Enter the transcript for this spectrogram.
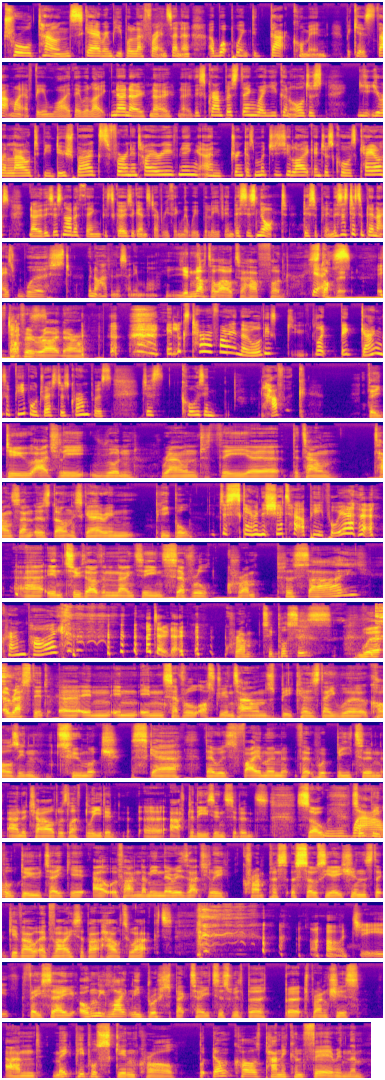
trawled towns scaring people left, right, and centre, at what point did that come in? Because that might have been why they were like, no, no, no, no. This Krampus thing where you can all just, you're allowed to be douchebags for an entire evening and drink as much as you like and just cause chaos. No, this is not a thing. This goes against everything that we believe in. This is not discipline. This is discipline at its worst. We're not having this anymore. You're not allowed to have fun. Stop Yes. it. Stop it right now. It looks terrifying though. All these like big gangs of people dressed as Krampus just causing havoc. They do actually run round the uh, the town town centres, don't they? Scaring people. Just scaring the shit out of people, yeah. Uh, in 2019, several Krampusi, Crampi? I don't know. Kramptipuses, were arrested uh, in, in, in several Austrian towns because they were causing too much scare. There was firemen that were beaten, and a child was left bleeding uh, after these incidents. So some people do take it out of hand. I mean, there is actually Krampus associations that give out advice about how to act. Oh, jeez. They say only lightly brush spectators with bir- birch branches and make people's skin crawl, but don't cause panic and fear in them.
